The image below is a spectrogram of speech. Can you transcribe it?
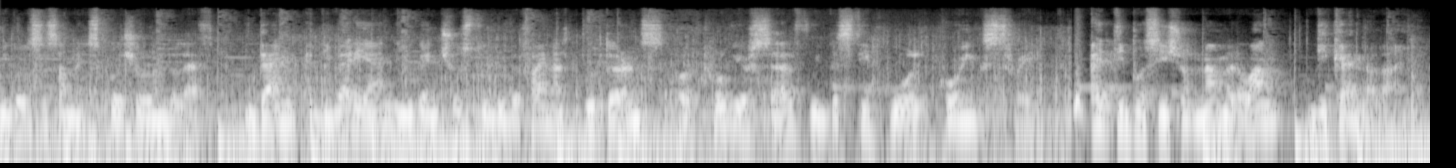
with also some exposure on the left. Then at the very end you can choose to do the final two turns or prove yourself with the steep wall going straight. At the position number 1, the Kenda line.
